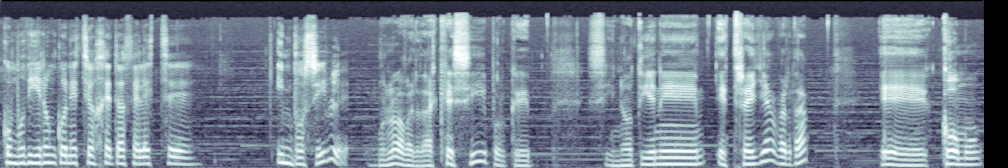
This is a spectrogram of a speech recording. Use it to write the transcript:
¿Cómo dieron con este objeto celeste? Imposible. Bueno, la verdad es que sí, porque si no tiene estrellas, ¿verdad? Eh, ¿cómo,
